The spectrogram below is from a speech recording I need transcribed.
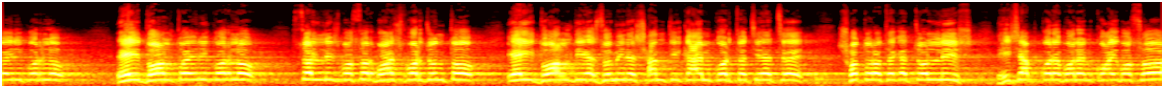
তৈরি করল, এই দল তৈরি করল, চল্লিশ বছর বয়স পর্যন্ত এই দল দিয়ে জমিনে শান্তি কায়েম করতে চেয়েছে। সতেরো থেকে চল্লিশ, হিসাব করে বলেন কয় বছর?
